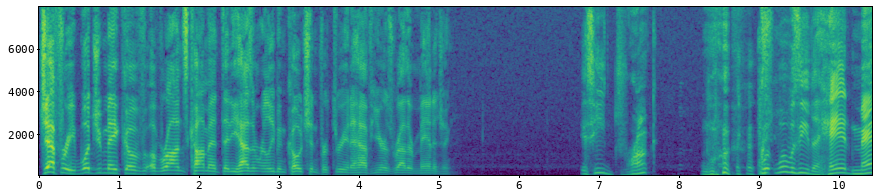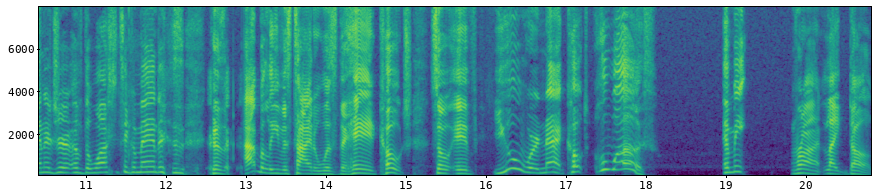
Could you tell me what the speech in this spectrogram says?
Jeffrey, what'd you make of, of Ron's comment that he hasn't really been coaching for three and a half years, rather managing? Is he drunk? what, what was he, the head manager of the Washington Commanders? Because I believe his title was the head coach. So if you were not coach, who was? I mean, Ron, like dog,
